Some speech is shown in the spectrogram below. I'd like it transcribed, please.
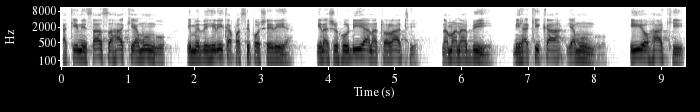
Lakini sasa haki ya mungu imedhihirika pasipo sheria. Inashuhudia na torati na manabii ni hakika ya mungu. Hiyo haki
